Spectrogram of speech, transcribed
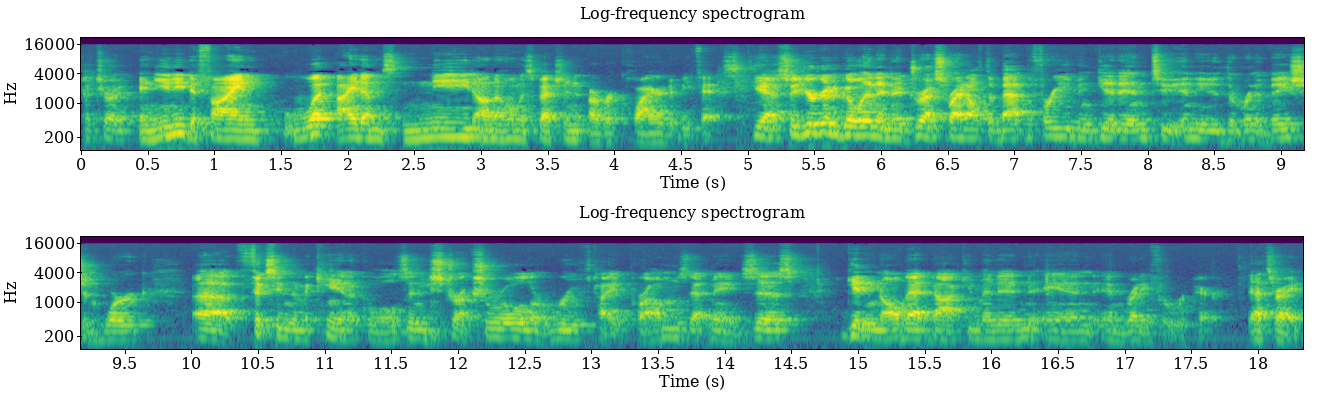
That's right. And you need to find what items need on the home inspection are required to be fixed. Yeah, so you're going to go in and address right off the bat before you even get into any of the renovation work, uh, fixing the mechanicals, any structural or roof type problems that may exist, getting all that documented and, and ready for repair. That's right.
